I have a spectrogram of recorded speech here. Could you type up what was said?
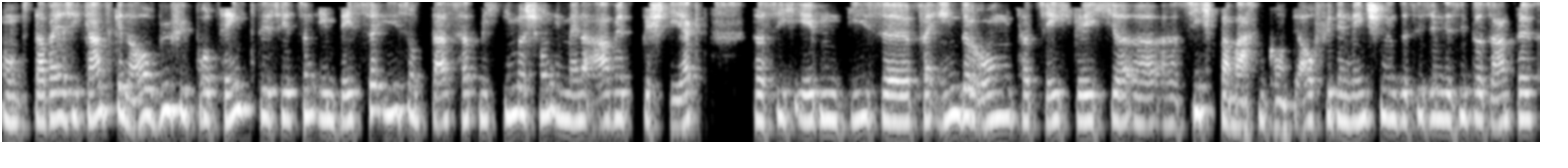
Und da weiß ich ganz genau, wie viel Prozent das jetzt dann eben besser ist. Und das hat mich immer schon in meiner Arbeit bestärkt, dass ich eben diese Veränderung tatsächlich äh, äh, sichtbar machen konnte, auch für den Menschen. Und das ist eben das Interessante,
